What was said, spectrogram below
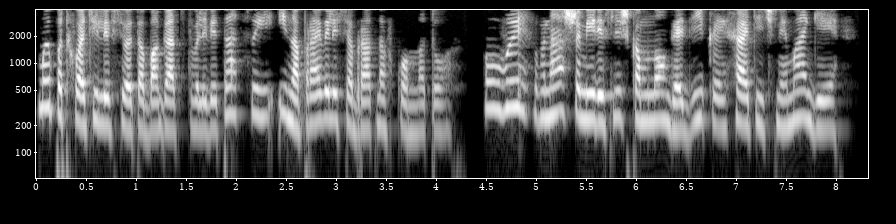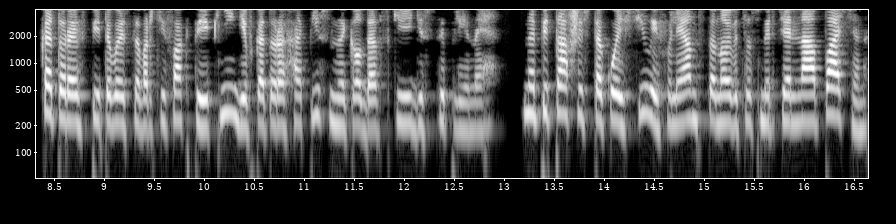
мы подхватили все это богатство левитации и направились обратно в комнату. Увы, в нашем мире слишком много дикой, хаотичной магии, которая впитывается в артефакты и книги, в которых описаны колдовские дисциплины. Напитавшись такой силой, фолиан становится смертельно опасен,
